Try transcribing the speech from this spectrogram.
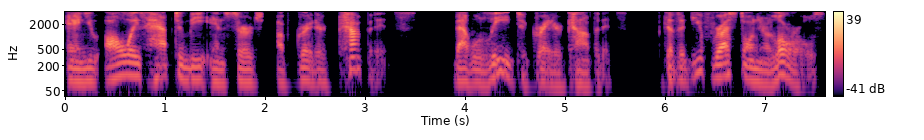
And you always have to be in search of greater competence that will lead to greater competence. Because if you rest on your laurels,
